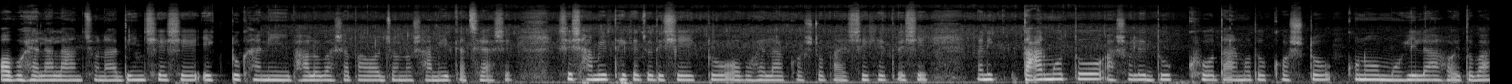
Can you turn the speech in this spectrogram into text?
অবহেলা, লাঞ্ছনা দিন শেষে একটুখানি ভালোবাসা পাওয়ার জন্য স্বামীর কাছে আসে। সে স্বামীর থেকে যদি সে একটু অবহেলা, কষ্ট পায়, সেক্ষেত্রে সে মানে তার মতো আসলে দুঃখ, তার মতো কষ্ট কোনো মহিলা হয়তো বা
